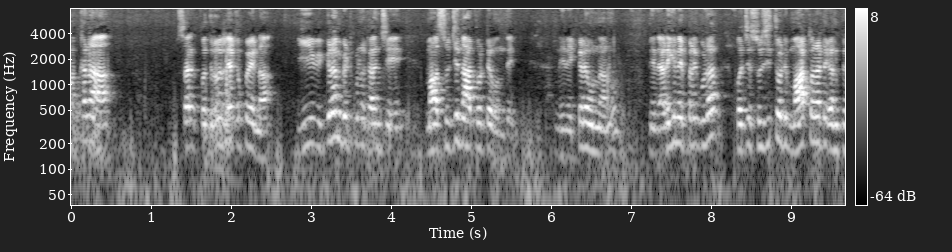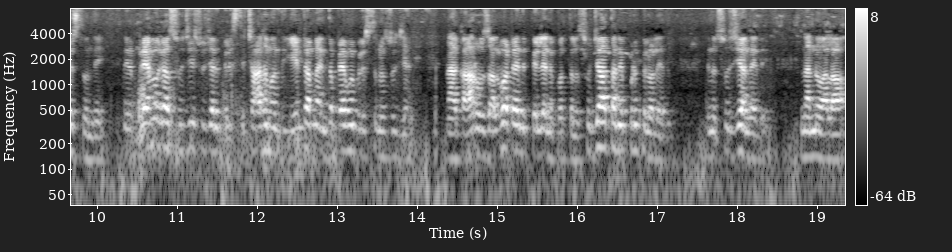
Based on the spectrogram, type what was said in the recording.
పక్కన సరే కొద్ది రోజులు లేకపోయినా ఈ విగ్రహం పెట్టుకున్న కాంచి మా సుజి నాతోటే ఉంది. నేను ఇక్కడే ఉన్నాను. నేను అడిగినప్పటికీ కూడా వచ్చి సుజితోటి మాట్లాడినట్టు కనిపిస్తుంది. నేను ప్రేమగా సుజి సుజి అని పిలిస్తే చాలా మంది ఏంటన్నా ఎంత ప్రేమ పిలుస్తున్నావు సుజి? అని. నాకు ఆ రోజు అలవాటైంది పెళ్ళైన కొత్తలు. సుజాత అని ఎప్పుడు పిలవలేదు. నేను సుజి అనేది నన్ను అలా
